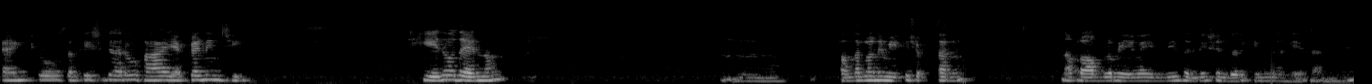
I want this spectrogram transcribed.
థ్యాంక్ యూ సతీష్ గారు హాయ్. ఎక్కడి నుంచి? ఏదో ధైర్యం. తొందరలోనే మీకు చెప్తాను. నా ప్రాబ్లం ఏమైంది? సొల్యూషన్ దొరికిందా లేదా అని.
